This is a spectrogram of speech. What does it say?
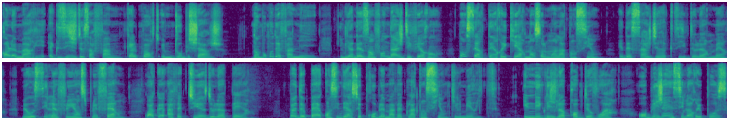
Quand le mari exige de sa femme qu'elle porte une double charge. Dans beaucoup de familles, il y a des enfants d'âge différents dont certains requièrent non seulement l'attention et des sages directives de leur mère, mais aussi l'influence plus ferme, quoique affectueuse de leur père. Peu de pères considèrent ce problème avec l'attention qu'ils méritent. Ils négligent leurs propres devoirs obligeant ainsi leur épouse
